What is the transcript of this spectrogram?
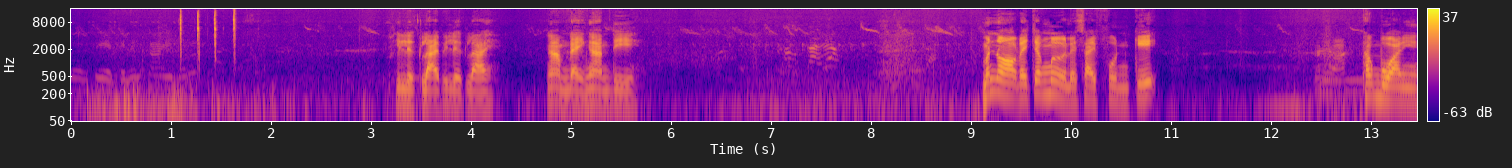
สองเศษเป็นไข่เนาะ พี่เหลือกลายพี่เหลือกลาย งามได้งามดี มันออกได้จังมือเลยใส่ฝุ่นกิอันนี้วะพักบัวนี่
